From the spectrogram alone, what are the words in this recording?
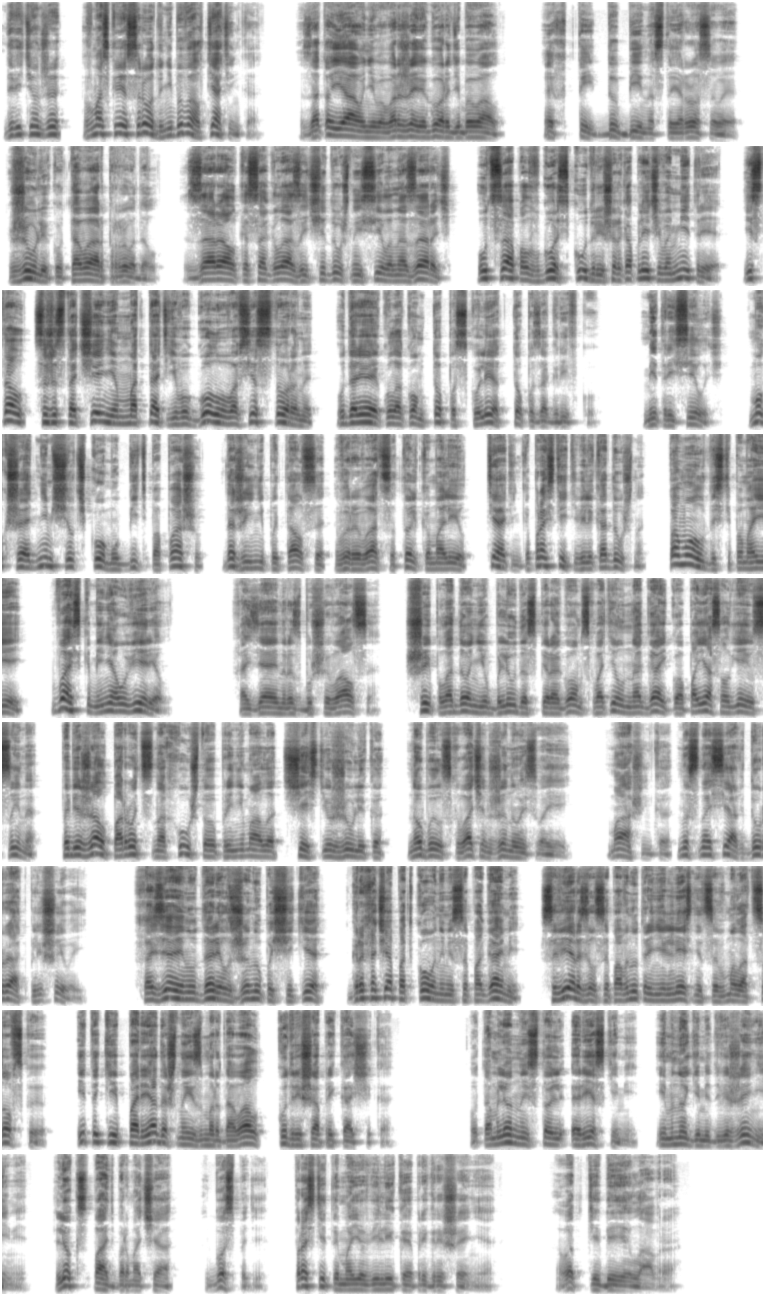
Да ведь он же в Москве сроду не бывал, тятенька. Зато я у него в Ржеве городе бывал, Эх ты, дубина стаиросовая, жулику товар продал. Заорал косоглазый чедушный Сила Назарыч, уцапал в горсть кудри широкоплечего Митрия и стал с ожесточением мотать его голову во все стороны, ударяя кулаком то по скуле, то по загривку. Митрий Силыч, могший одним щелчком убить папашу, даже и не пытался вырываться, только молил. «Тятенька, простите великодушно, по молодости по моей. Васька меня уверил. Хозяин разбушевался, шип ладонью блюдо с пирогом, схватил нагайку, опоясал ею сына, побежал пороть сноху, что принимала честью жулика, но был схвачен женой своей. Машенька, на сносях, дурак плешивый. Хозяин ударил жену по щеке, грохоча подкованными сапогами, сверзился по внутренней лестнице в Молодцовскую и таки порядочно измордовал кудряша приказчика. Утомленный столь резкими и многими движениями, лег спать бормоча. Господи, прости ты мое великое прегрешение. Вот тебе и лавра.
